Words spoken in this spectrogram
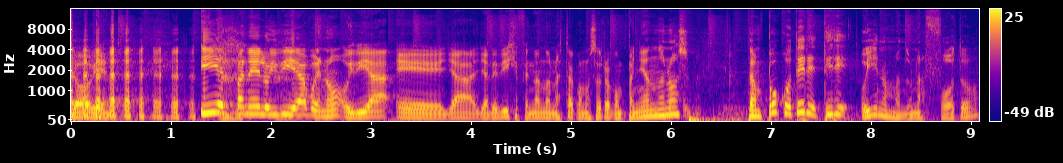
todo bien. Y el panel hoy día, bueno, hoy día eh, ya, ya le dije, Fernando no está con nosotros acompañándonos. Tampoco Tere, Tere, oye, nos mandó una foto.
